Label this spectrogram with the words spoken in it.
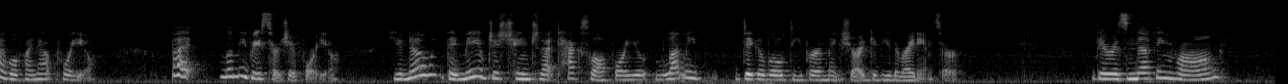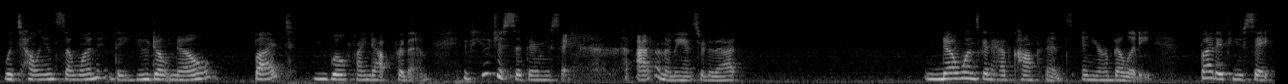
I will find out for you. But let me research it for you. You know, they may have just changed that tax law for you. Let me dig a little deeper and make sure I give you the right answer. There is nothing wrong with telling someone that you don't know, but you will find out for them. If you just sit there and you say, I don't know the answer to that, no one's going to have confidence in your ability. But if you say,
